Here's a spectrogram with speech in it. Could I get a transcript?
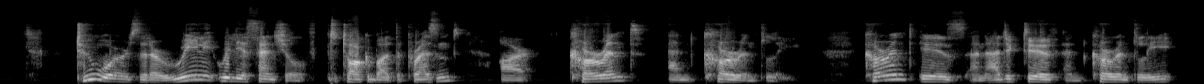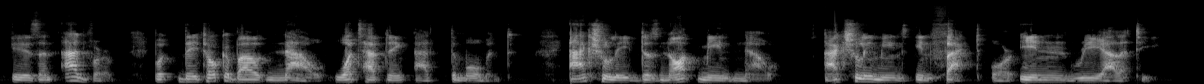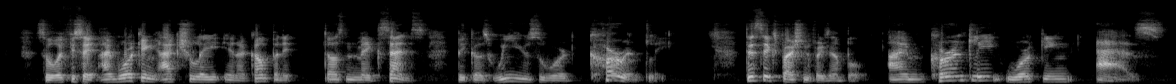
Two words that are really, really essential to talk about the present are current and currently. Current is an adjective and currently is an adverb, but they talk about now, what's happening at the moment actually does not mean now. Actually means in fact or in reality. So if you say, I'm working actually in a company, doesn't make sense because we use the word currently. This expression, for example, I'm currently working as.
